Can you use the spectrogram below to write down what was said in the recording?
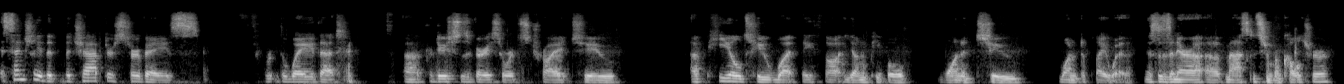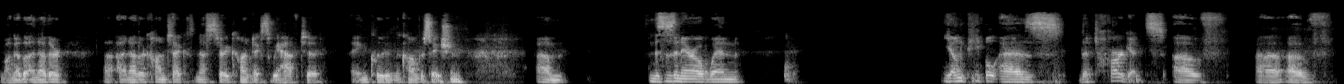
essentially, the, the chapter surveys the way that uh, producers of various sorts tried to appeal to what they thought young people wanted to wanted to play with. This is an era of mass consumer culture, among other another uh, another context necessary context we have to include in the conversation. Um, this is an era when young people, as the targets of uh, of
